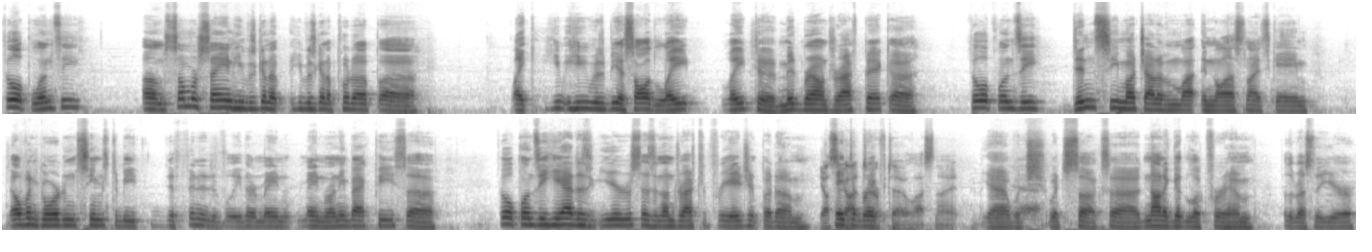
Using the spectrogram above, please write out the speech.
Philip Lindsay. Um, some were saying he was gonna he was gonna put up uh, like he he would be a solid late late to mid round draft pick. Uh, Philip Lindsay didn't see much out of him in the last night's game. Melvin Gordon seems to be definitively their main main running back piece. Uh, Philip Lindsay, he had his years as an undrafted free agent, but um, He also hate to got break turf toe last night. Yeah, which which sucks. Uh, not a good look for him for the rest of the year.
